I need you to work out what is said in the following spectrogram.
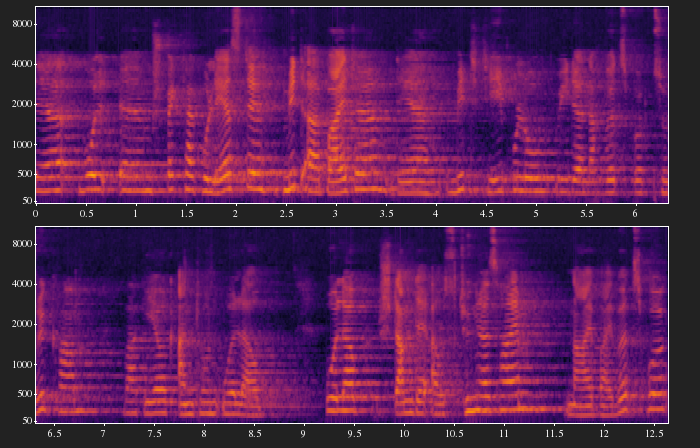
Der wohl äh, spektakulärste Mitarbeiter, der mit Tiepolo wieder nach Würzburg zurückkam, war Georg Anton Urlaub. Urlaub stammte aus Tüngersheim, nahe bei Würzburg,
